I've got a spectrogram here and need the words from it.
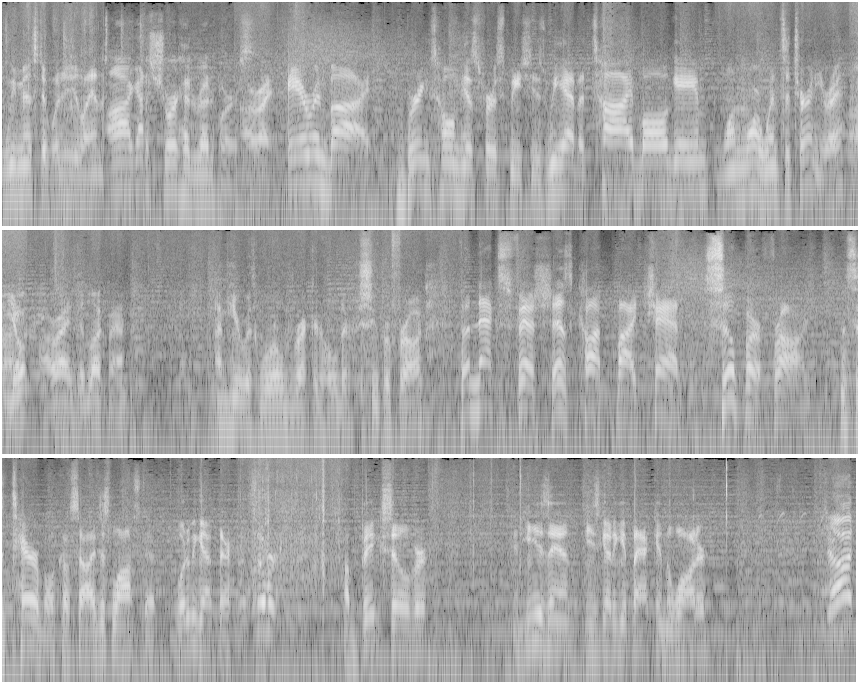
We missed it. What did you land? Uh, I got a shorthead red horse. All right. Aaron By brings home his first species. We have a tie ball game. One more wins the tourney, right? Yep. All right. Good luck, man. I'm here with world record holder Super Frog. The next fish is caught by Chad Super Frog. That's a terrible Cosell. I just lost it. What do we got there? Silver. A big silver. And he is in. He's got to get back in the water. Judge?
